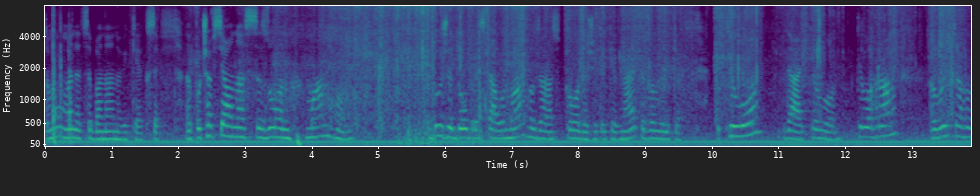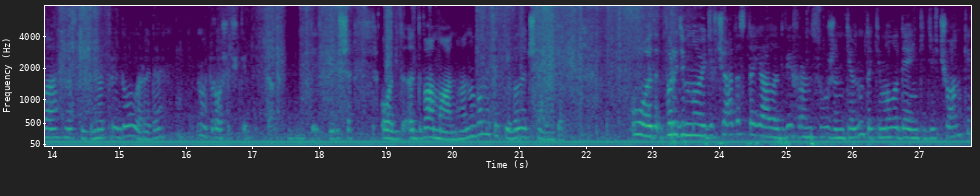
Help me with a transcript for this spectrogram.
тому у мене це бананові кекси. Е, Почався у нас сезон манго. Дуже добре стало манго зараз в продажі, таке, знаєте, велике. Кіло, да, кіло, кілограм витягла на скільки? На 3 долари, да? Ну, трошечки так, десь більше. От, два манго. Ну, вони такі величенькі. От, переді мною дівчата стояли, дві француженки, ну такі молоденькі дівчонки,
